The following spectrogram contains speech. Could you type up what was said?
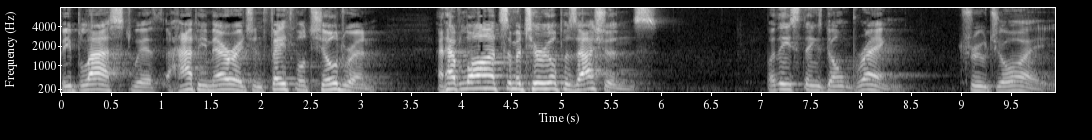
be blessed with a happy marriage and faithful children, and have lots of material possessions. But these things don't bring true joy.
